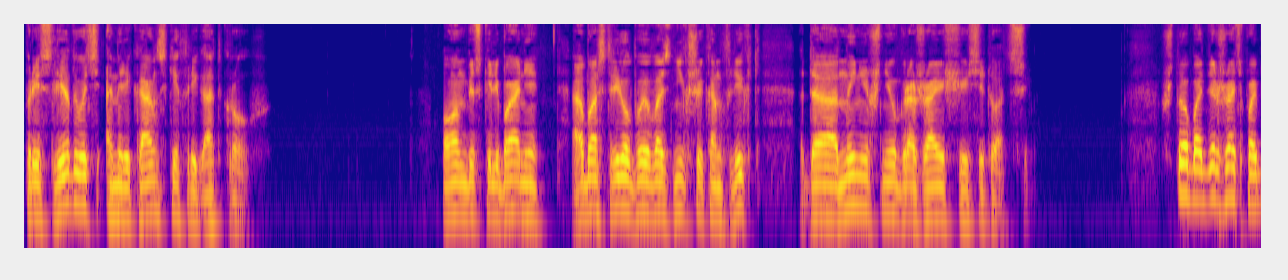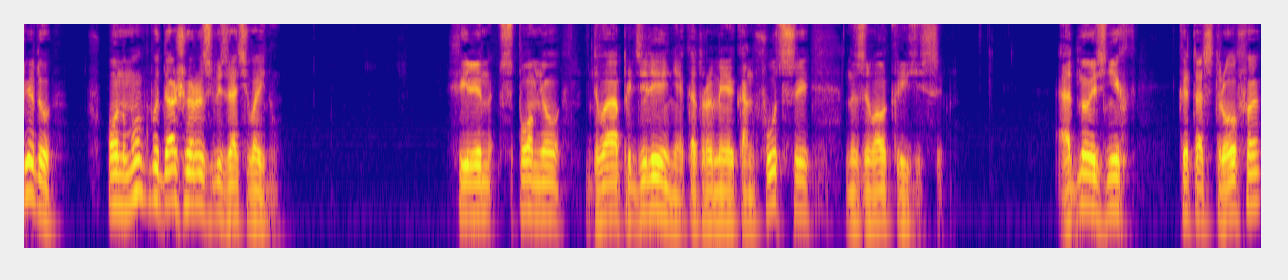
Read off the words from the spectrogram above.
преследовать американский фрегат Кроув. Он без колебаний обострил бы возникший конфликт до нынешней угрожающей ситуации. Чтобы одержать победу, он мог бы даже развязать войну. Филин вспомнил два определения, которыми Конфуций называл кризисы. Одно из них — катастрофа,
